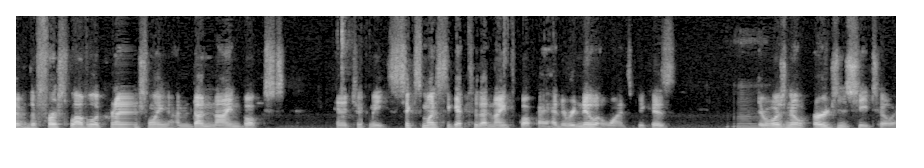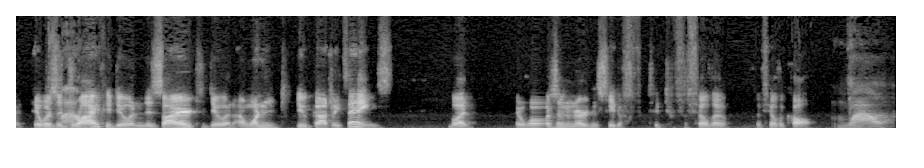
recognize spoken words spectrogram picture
the, the first level of credentialing, I'm done nine books. And it took me six months to get through that ninth book. I had to renew it once because mm. there was no urgency to it. There was a wow. drive to do it and desire to do it. I wanted to do godly things, but there wasn't an urgency to, to, to fulfill the fulfill the call. Wow.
